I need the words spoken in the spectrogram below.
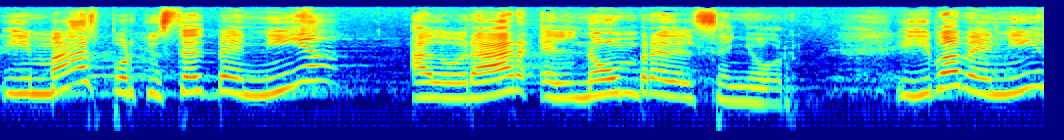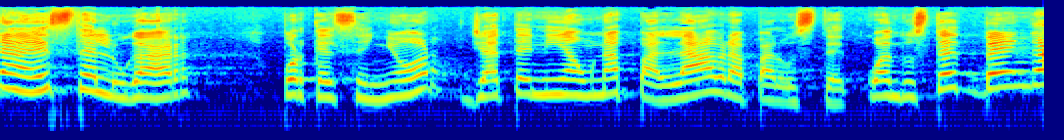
Y más porque usted venía adorar el nombre del Señor. Y iba a venir a este lugar porque el Señor ya tenía una palabra para usted. Cuando usted venga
